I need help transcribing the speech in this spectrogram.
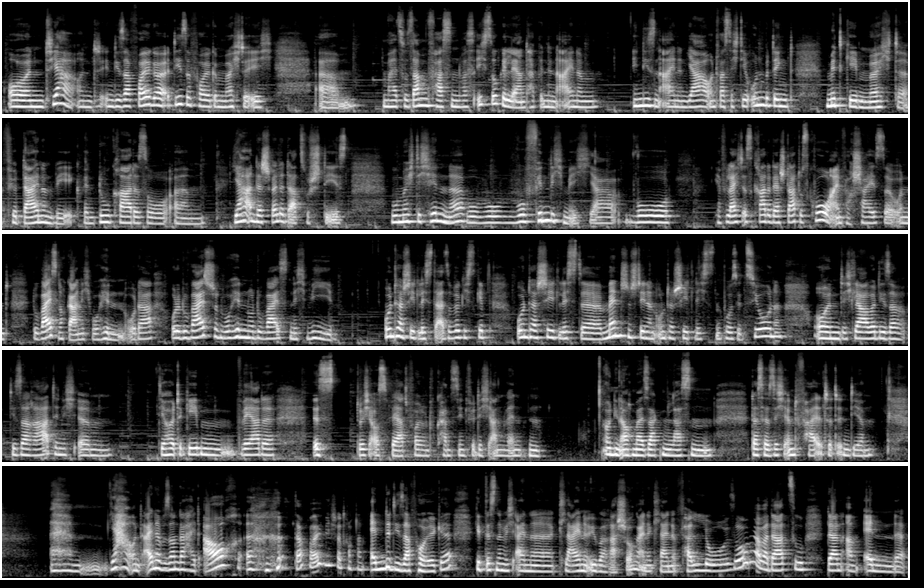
Und ja, und in dieser Folge, diese Folge möchte ich ähm, mal zusammenfassen, was ich so gelernt habe in den einem, in diesem einen Jahr und was ich dir unbedingt mitgeben möchte für deinen Weg, wenn du gerade so ähm, ja an der Schwelle dazu stehst, wo möchte ich hin, ne? wo, wo, wo finde ich mich, ja, wo, ja, vielleicht ist gerade der Status quo einfach scheiße und du weißt noch gar nicht wohin oder, oder du weißt schon wohin, nur du weißt nicht wie. Unterschiedlichste, also wirklich, es gibt unterschiedlichste Menschen, stehen an unterschiedlichsten Positionen und ich glaube, dieser, dieser Rat, den ich ähm, dir heute geben werde, ist durchaus wertvoll und du kannst ihn für dich anwenden und ihn auch mal sacken lassen, dass er sich entfaltet in dir. Ähm, ja, und eine Besonderheit auch, äh, da freue ich mich schon drauf, am Ende dieser Folge gibt es nämlich eine kleine Überraschung, eine kleine Verlosung, aber dazu dann am Ende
